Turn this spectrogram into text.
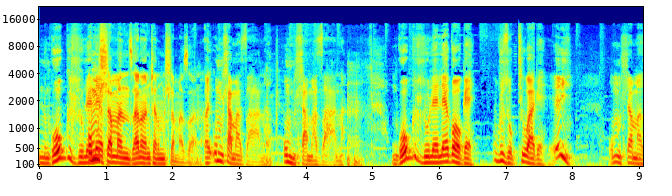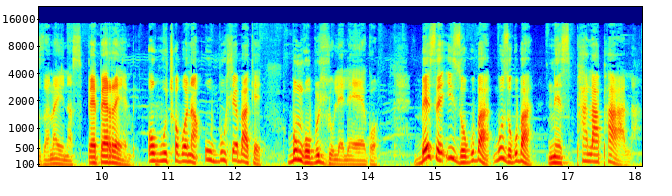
ngokudluleleko umhlamanzana namtshana umhlamazana? Ay, umhlamazana umhlamazana. Ngokudluleleko ke kuzokuthiwa ke hey umhlamazana yena sipeperembe okutsho bona ubuhle bakhe bungobudluleleko. Bese izokuba kuzokuba nesiphalaphala.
